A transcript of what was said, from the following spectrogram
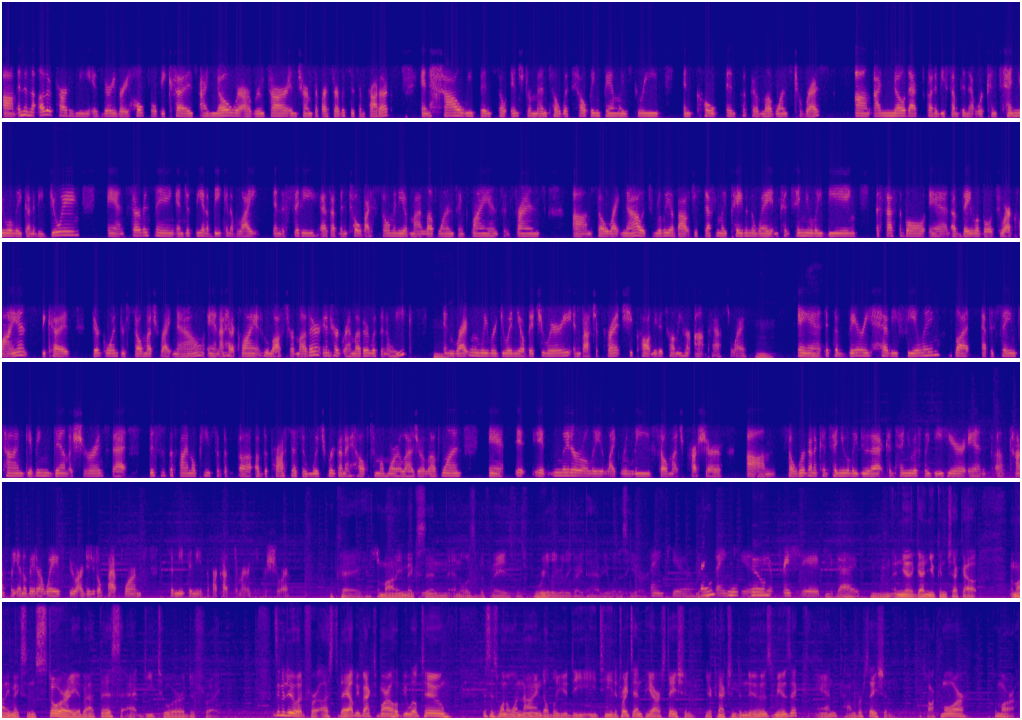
Um, and then the other part of me is very, very hopeful because I know where our roots are in terms of our services and products and how we've been so instrumental with helping families grieve and cope and put their loved ones to rest. Um, I know that's going to be something that we're continually going to be doing and servicing and just being a beacon of light in the city, as I've been told by so many of my loved ones and clients and friends. Um, so right now, it's really about just definitely paving the way and continually being accessible and available to our clients because they're going through so much right now. And I had a client who lost her mother and her grandmother within a week. Mm. And right when we were doing the obituary in Bacha Print, she called me to tell me her aunt passed away. Mm. And it's a very heavy feeling, but at the same time, giving them assurance that this is the final piece of the uh, of the process in which we're going to help to memorialize your loved one, and it it literally like relieves so much pressure. Um, so we're going to continually do that, continuously be here, and uh, constantly innovate our ways through our digital platforms to meet the needs of our customers for sure. Okay. Imani Mixon and Elizabeth Mays was really, really great to have you with us here. Thank you. Yeah. Thank, Thank you. you. We appreciate mm-hmm. you guys. Mm-hmm. And yet again, you can check out Imani Mixon's story about this at Detour Detroit. That's going to do it for us today. I'll be back tomorrow. Hope you will too. This is 1019 WDET, Detroit's NPR station, your connection to news, music, and conversation. We'll talk more tomorrow.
